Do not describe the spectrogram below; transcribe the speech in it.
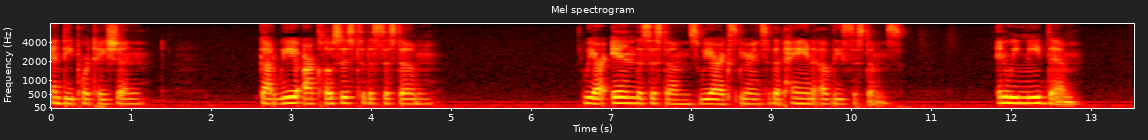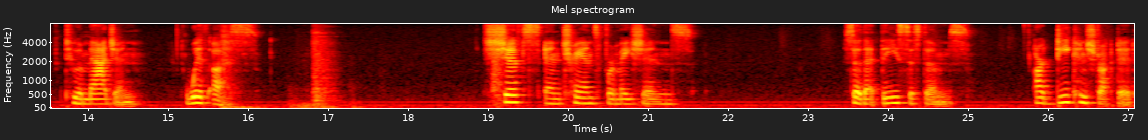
and deportation. God, we are closest to the system. We are in the systems. We are experiencing the pain of these systems. And we need them to imagine with us shifts and transformations so that these systems are deconstructed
